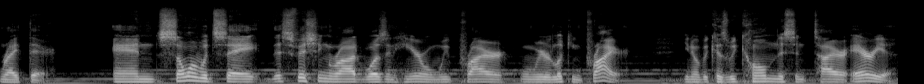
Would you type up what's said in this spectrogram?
right there. And someone would say this fishing rod wasn't here when we prior when we were looking prior, you know, because we combed this entire area.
